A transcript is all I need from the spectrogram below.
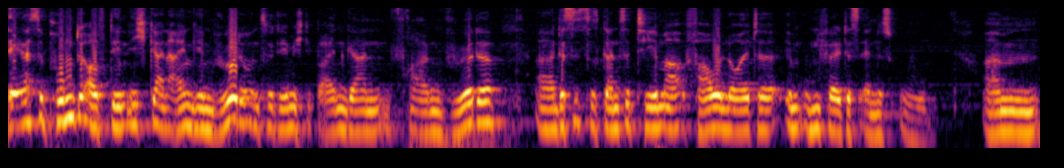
Der erste Punkt, auf den ich gerne eingehen würde und zu dem ich die beiden gerne fragen würde, äh, das ist das ganze Thema V-Leute im Umfeld des NSU. Ähm,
